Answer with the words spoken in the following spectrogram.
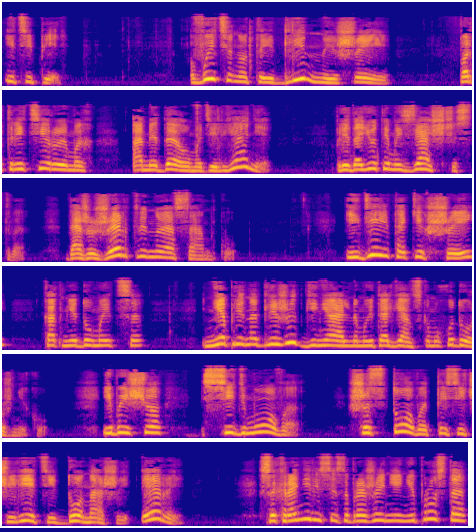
и теперь. Вытянутые длинные шеи портретируемых Амедео Модильяне придают им изящество, даже жертвенную осанку. Идея таких шей, как мне думается, не принадлежит гениальному итальянскому художнику, ибо еще седьмого, шестого тысячелетий до нашей эры сохранились изображения не просто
